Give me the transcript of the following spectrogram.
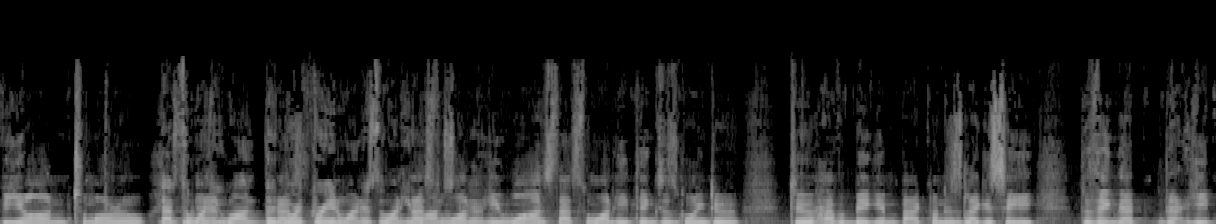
beyond tomorrow. That's the one he wants. The North Korean one is the one he that's wants. That's the one he wants. That's the one he thinks is going to to have a big impact on his legacy. The thing that, that he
